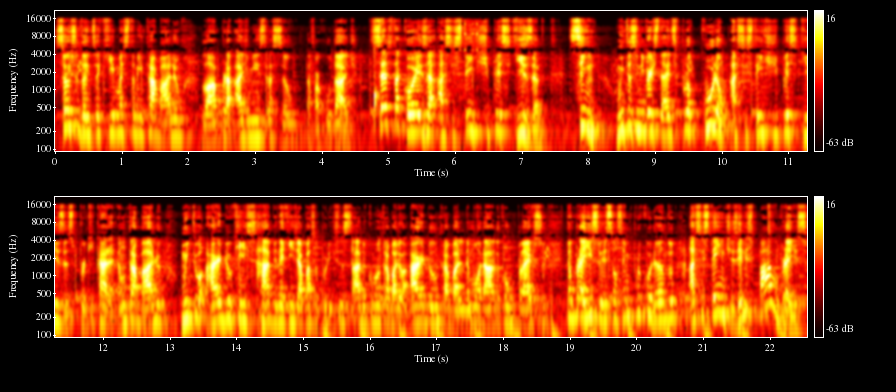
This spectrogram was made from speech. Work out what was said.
são estudantes aqui, mas também trabalham lá para a administração da faculdade. Sexta coisa, assistente de pesquisa. Sim, muitas universidades procuram assistente de pesquisas, porque, cara, é um trabalho muito árduo. Quem sabe, né? Quem já passou por isso sabe como é um trabalho árduo, um trabalho demorado, complexo. Então, para isso, eles estão sempre procurando assistentes, eles pagam para isso.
